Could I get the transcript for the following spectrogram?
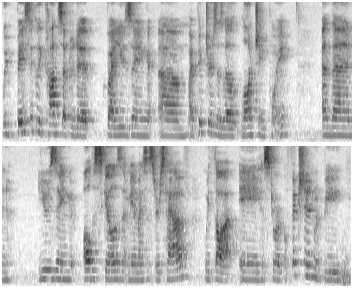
we basically concepted it by using um, my pictures as a launching point and then using all the skills that me and my sisters have. We thought a historical fiction would be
